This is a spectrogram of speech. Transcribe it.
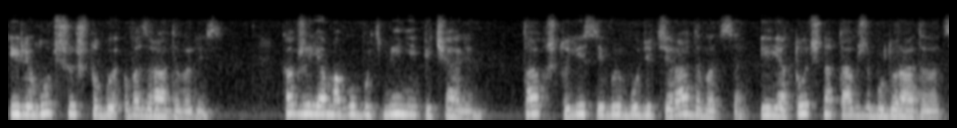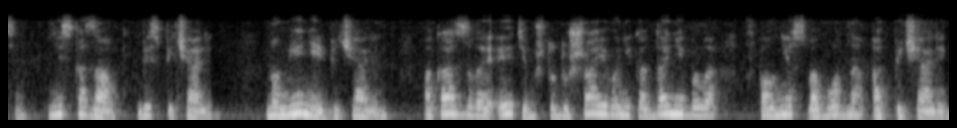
или лучше, чтобы возрадовались. Как же я могу быть менее печален? Так, что если вы будете радоваться, и я точно так же буду радоваться. Не сказал, без печали, но менее печален, показывая этим, что душа его никогда не была вполне свободна от печали.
